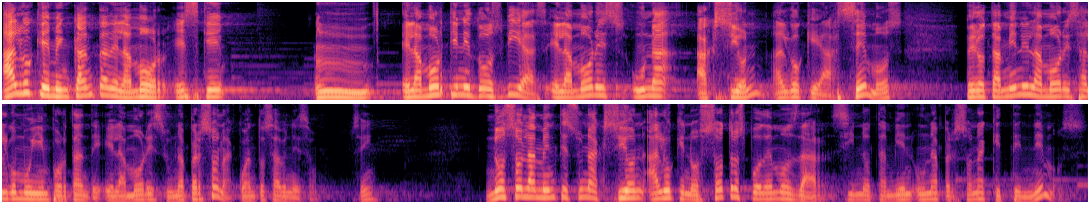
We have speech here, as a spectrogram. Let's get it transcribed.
algo que me encanta del amor es que mm, el amor tiene dos vías. El amor es una acción, algo que hacemos, pero también el amor es algo muy importante. El amor es una persona. ¿Cuántos saben eso? ¿Sí? No solamente es una acción, algo que nosotros podemos dar, sino también una persona que tenemos.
